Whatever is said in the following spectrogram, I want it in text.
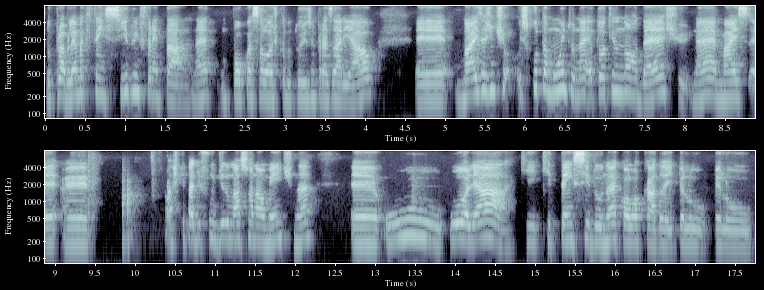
do problema que tem sido enfrentar, né, um pouco essa lógica do turismo empresarial, é, mas a gente escuta muito, né, eu estou aqui no Nordeste, né, mas é, é acho que está difundido nacionalmente, né, é, o, o, olhar que, que tem sido né, colocado aí pelo, pelo,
